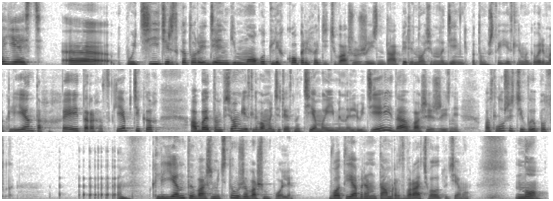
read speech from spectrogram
есть э, пути, через которые деньги могут легко приходить в вашу жизнь, да, переносим на деньги, потому что если мы говорим о клиентах, о хейтерах, о скептиках, об этом всем, если вам интересна тема именно людей, да, в вашей жизни, послушайте выпуск э, клиенты вашей мечты уже в вашем поле. Вот я прям там разворачивала эту тему. Но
